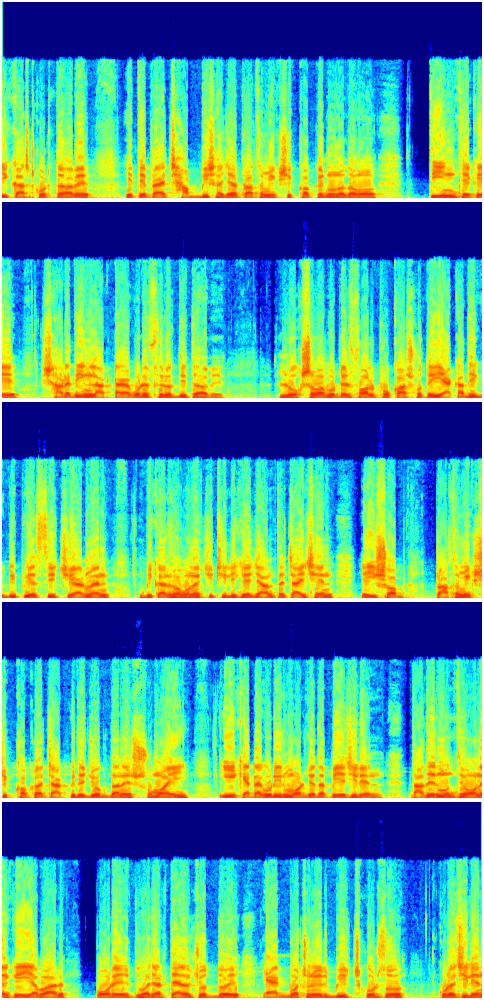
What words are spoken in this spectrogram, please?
রিকাস্ট করতে হবে। এতে প্রায় ছাব্বিশ হাজার প্রাথমিক শিক্ষককে ন্যূনতম তিন থেকে সাড়ে তিন লাখ টাকা করে ফেরত দিতে হবে। লোকসভা ভোটের ফল প্রকাশ হতেই একাধিক ডিপিএসসি চেয়ারম্যান বিকাশ ভবনে চিঠি লিখে জানতে চাইছেন। এই সব প্রাথমিক শিক্ষকরা চাকরিতে যোগদানের সময়ই এ ক্যাটাগরির মর্যাদা পেয়েছিলেন। তাদের মধ্যে অনেকেই আবার পরে দু হাজার তেরো চোদ্দোয় এক বছরের ব্রিজ কোর্সও করেছিলেন।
